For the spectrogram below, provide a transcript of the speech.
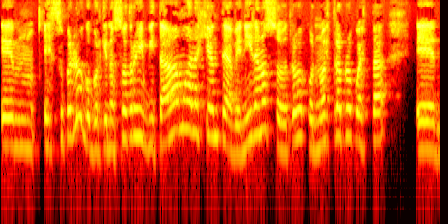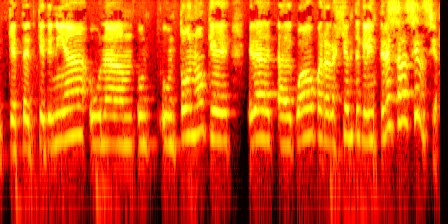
em, es súper loco porque nosotros invitábamos a la gente a venir a nosotros con nuestra propuesta eh, que, que, tenía una, un, tono que era adecuado para la gente que le interesa la ciencia.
